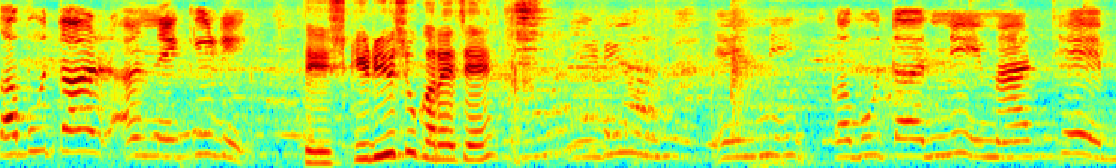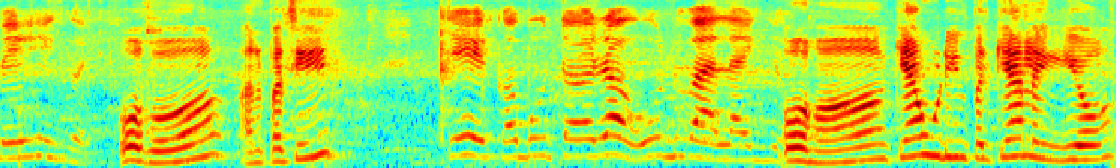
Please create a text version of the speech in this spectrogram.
કબૂતર અને કીડી. તે કીડિયું શું કરે છે? એની કબૂતરની માથે બેહી ગઈ. ઓહો અને પછી? તે કબૂતર ઉડવા લાગ્યો. ઓહો ક્યાં ઉડીને પછી ક્યાં લઈ ગયો?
